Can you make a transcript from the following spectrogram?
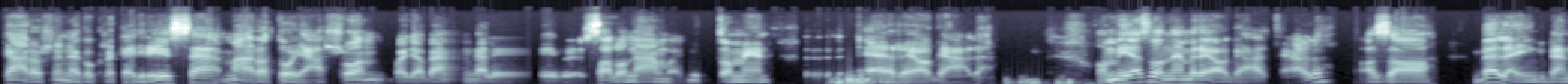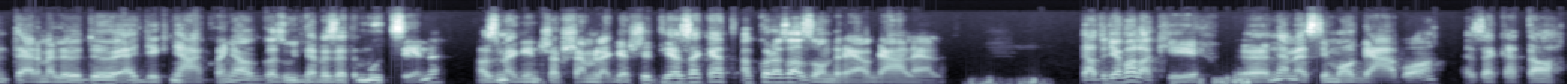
káros anyagoknak egy része már a tojáson, vagy a benne lévő szalonán, vagy mit tudom én, elreagál. Ami azon nem reagált el, az a beleinkben termelődő egyik nyákanyag, az úgynevezett mucin, az megint csak semlegesíti ezeket, akkor az azon reagál el. Tehát, hogyha valaki nem eszi magába ezeket a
